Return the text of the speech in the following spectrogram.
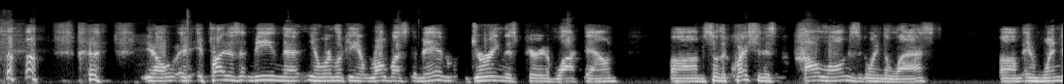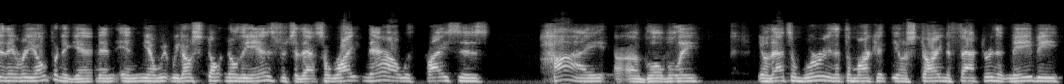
you know, it, it, probably doesn't mean that, you know, we're looking at robust demand during this period of lockdown. Um, so the question is, how long is it going to last? Um, and when do they reopen again? And, and you know, we, we don't, don't know the answer to that. So right now with prices high uh, globally, you know, that's a worry that the market, you know, starting to factor in that maybe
